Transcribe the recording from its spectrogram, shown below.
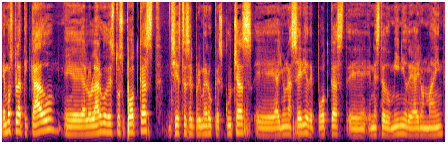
Hemos platicado eh, a lo largo de estos podcasts, si este es el primero que escuchas, eh, hay una serie de podcasts en este dominio de Iron Mind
